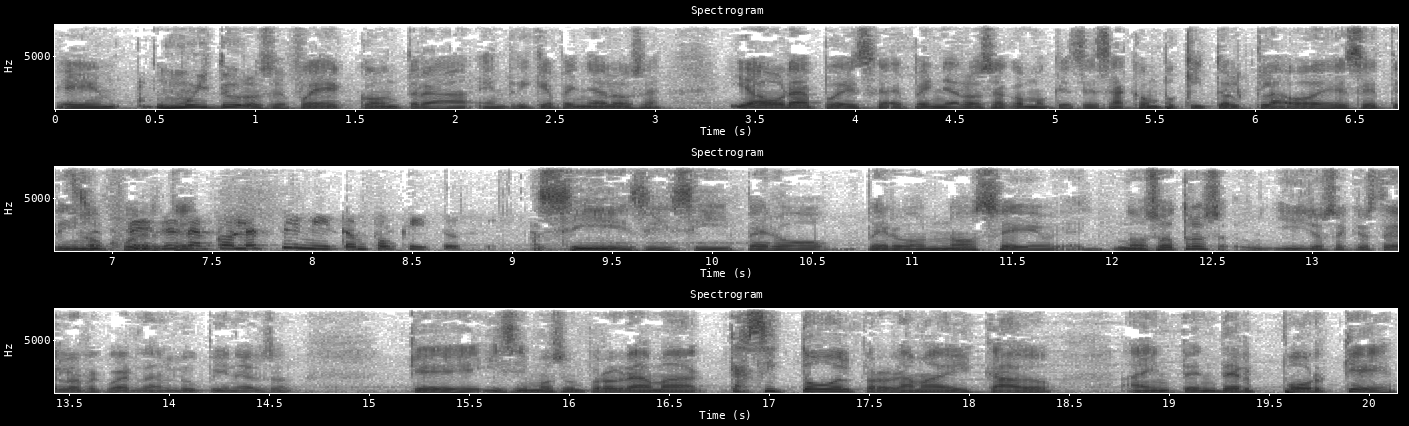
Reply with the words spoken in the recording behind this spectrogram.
Eh, muy duro se fue contra Enrique Peñalosa y ahora pues eh, Peñalosa como que se saca un poquito el clavo de ese trino Sí, fuerte. se sacó la espinita un poquito, sí. Sí, sí, sí, pero, pero no sé. Nosotros, y yo sé que ustedes lo recuerdan, Lupi y Nelson, que hicimos un programa, casi todo el programa dedicado a entender por qué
